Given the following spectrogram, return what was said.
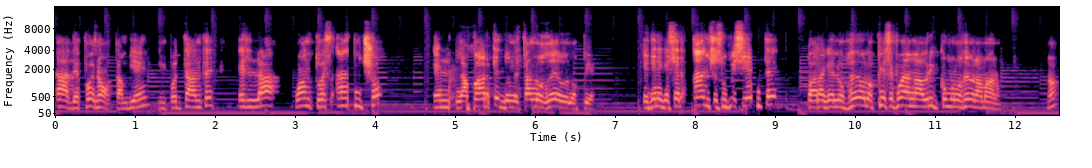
ah, después, no, también importante, es la cuánto es ancho en la parte donde están los dedos de los pies, que tiene que ser ancho suficiente para que los dedos de los pies se puedan abrir como los dedos de la mano, ¿no?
